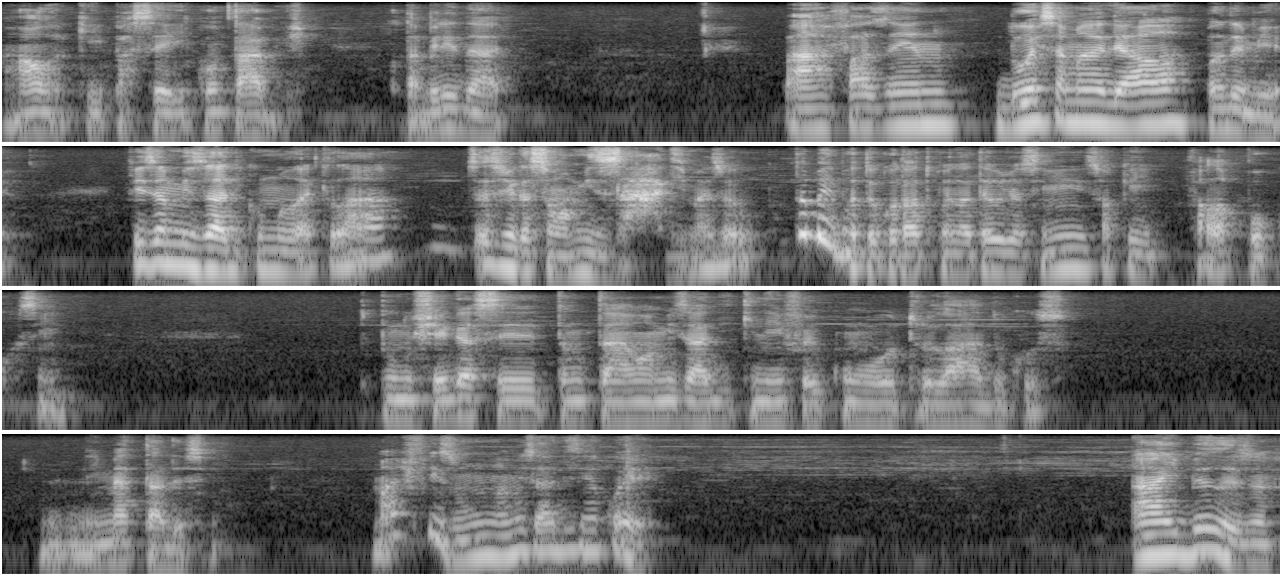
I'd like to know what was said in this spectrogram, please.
aula aqui, passei, contábeis, contabilidade. Fazendo duas semanas de aula, pandemia. Fiz amizade com o moleque lá, sei se chega a ser uma amizade, mas eu também mantenho contato com ele até hoje assim, só que fala pouco, assim. Tipo, não chega a ser tanta uma amizade que nem foi com o outro lá do curso. Nem metade, assim. Mas fiz uma amizadezinha com ele. Aí, beleza.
